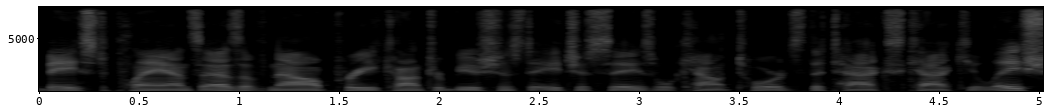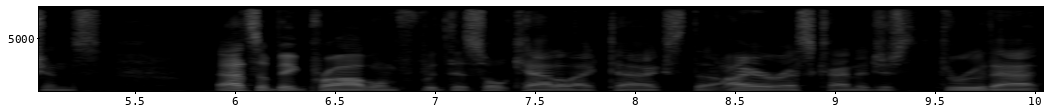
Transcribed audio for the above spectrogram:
based plans. As of now, pre contributions to HSAs will count towards the tax calculations. That's a big problem with this whole Cadillac tax. The IRS kind of just threw that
